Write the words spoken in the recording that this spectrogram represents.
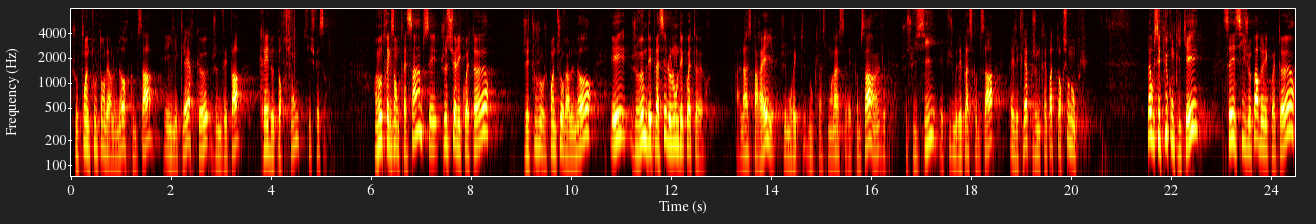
je pointe tout le temps vers le nord comme ça, et il est clair que je ne vais pas créer de torsion si je fais ça. Un autre exemple très simple, c'est je suis à l'équateur, je pointe toujours vers le nord, et je veux me déplacer le long de l'équateur. Bah, là, c'est pareil, mon vecteur, donc à ce moment-là, ça va être comme ça. Hein. je, suis ici, et puis je me déplace comme ça. Là, il est clair que je ne crée pas de torsion non plus. Là où c'est plus compliqué, c'est si je pars de l'équateur,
